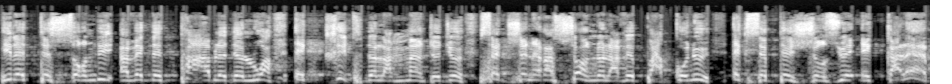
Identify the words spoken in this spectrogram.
Il est descendu avec des tables de loi écrites de la main de Dieu. Cette génération ne l'avait pas connu, excepté Josué et Caleb.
